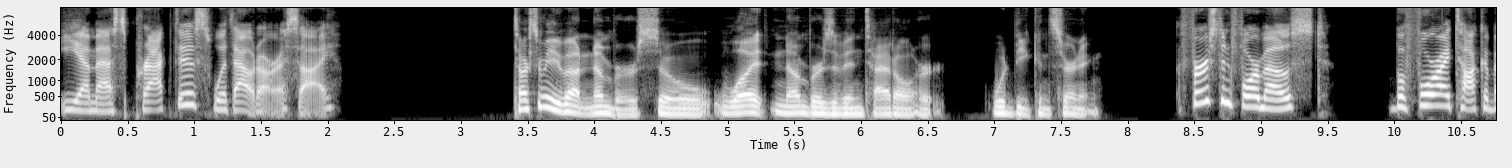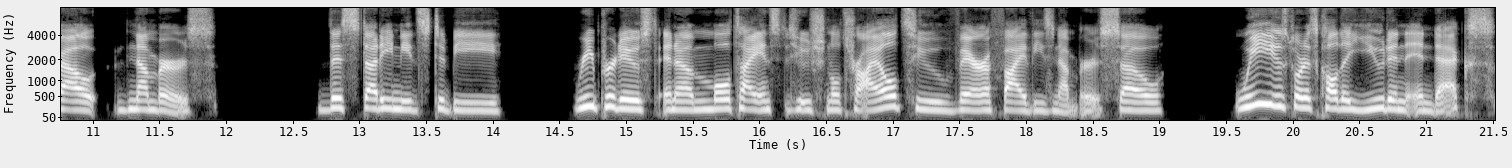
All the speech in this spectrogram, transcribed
EMS practice without RSI. Talk to me about numbers. So, what numbers of end tidal are would be concerning? First and foremost, before I talk about numbers, this study needs to be reproduced in a multi institutional trial to verify these numbers. So, we used what is called a Youden index,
